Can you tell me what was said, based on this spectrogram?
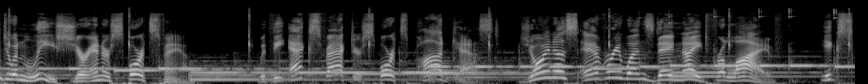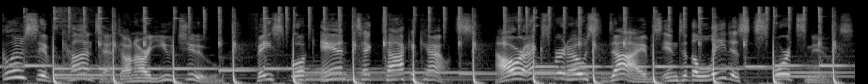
Time to unleash your inner sports fan. With the X Factor Sports Podcast, join us every Wednesday night for live, exclusive content on our YouTube, Facebook, and TikTok accounts. Our expert host dives into the latest sports news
